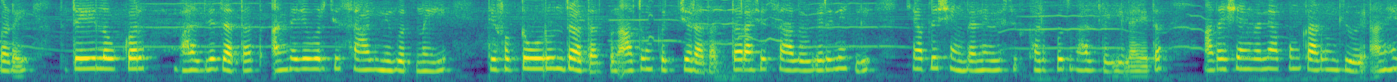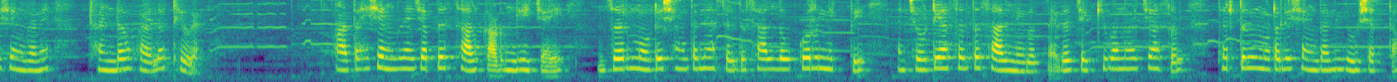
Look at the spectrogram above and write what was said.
कढई तर ते लवकर भाजले जातात आणि त्याच्यावरची साल निघत नाही. ते फक्त वरून जळतात पण आतून कच्चे राहतात. तर अशी साल वगैरे निघली की आपले शेंगदाणे व्यवस्थित खरपूस भाजले गेले आहेत. आता हे शेंगदाणे आपण काढून घेऊया आणि हे शेंगदाणे थंड व्हायला ठेवूया. आता हे शेंगदाण्याची आपल्याला साल काढून घ्यायची आहे. जर मोठे शेंगदाणे असेल तर साल लवकर निघते आणि छोटे असेल तर साल निघत नाही. जर चिक्की बनवायची असेल तर तुम्ही मोठाले शेंगदाणे घेऊ शकता.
